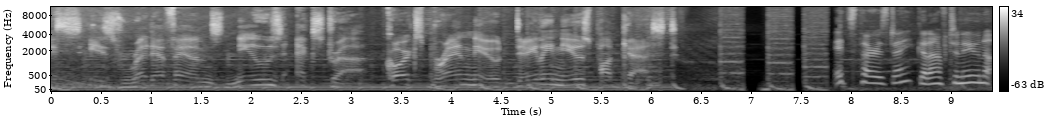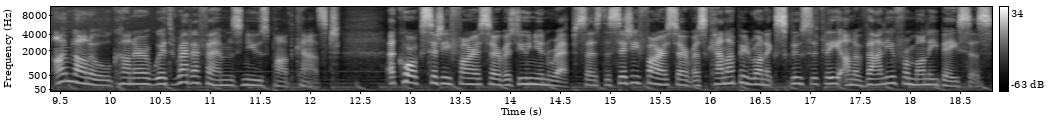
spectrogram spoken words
This is Red FM's News Extra, Cork's brand new daily news podcast. It's Thursday. Good afternoon. I'm Lana O'Connor with Red FM's news podcast. A Cork City Fire Service union rep says the City Fire Service cannot be run exclusively on a value for money basis.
